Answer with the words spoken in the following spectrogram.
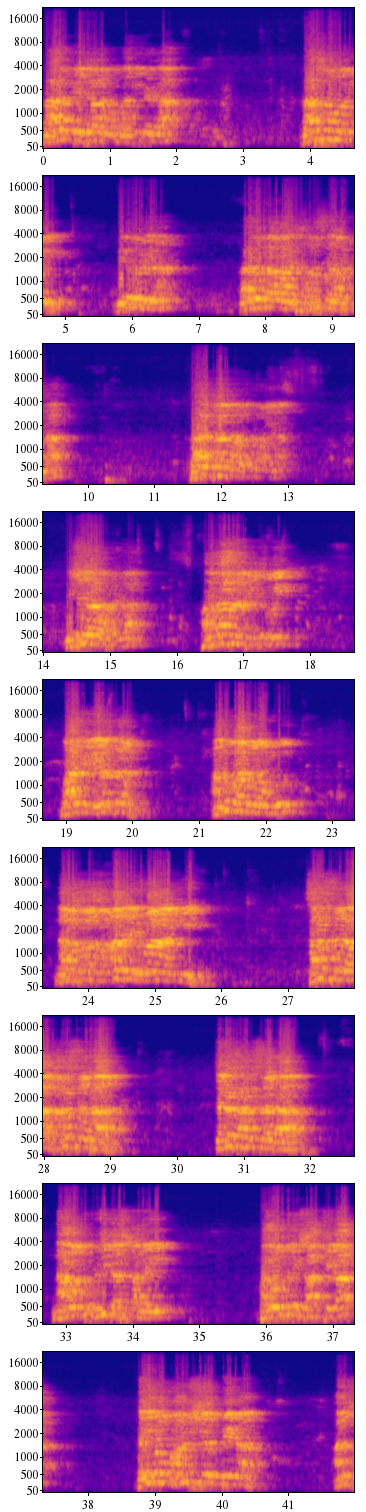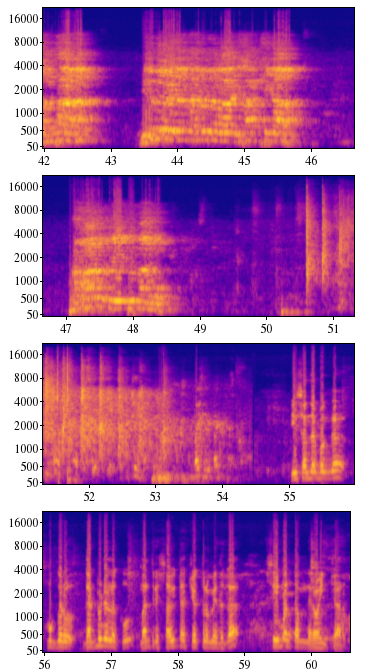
భారతదేశాలకు అతీతంగా రాష్ట్రంలోని వెలువడిన తరగతి సమస్యల పట్ల రాజ్యాంగబద్ధమైన విషయాల పట్ల అవగాహన పెంచుకొని వారికి నిరంతరం అందుబాటు చేస్తానని భగవంతుని సాక్షిగా దైవం మానుష్య రూపేణ అనుసంధాన నిలువబడిన తరుగుల వారి సాక్షిగా ప్రమాణం చేస్తున్నాను. ఈ సందర్భంగా ముగ్గురు గర్భిణులకు మంత్రి సవిత చేతుల మీదుగా సీమంతం నిర్వహించారు.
